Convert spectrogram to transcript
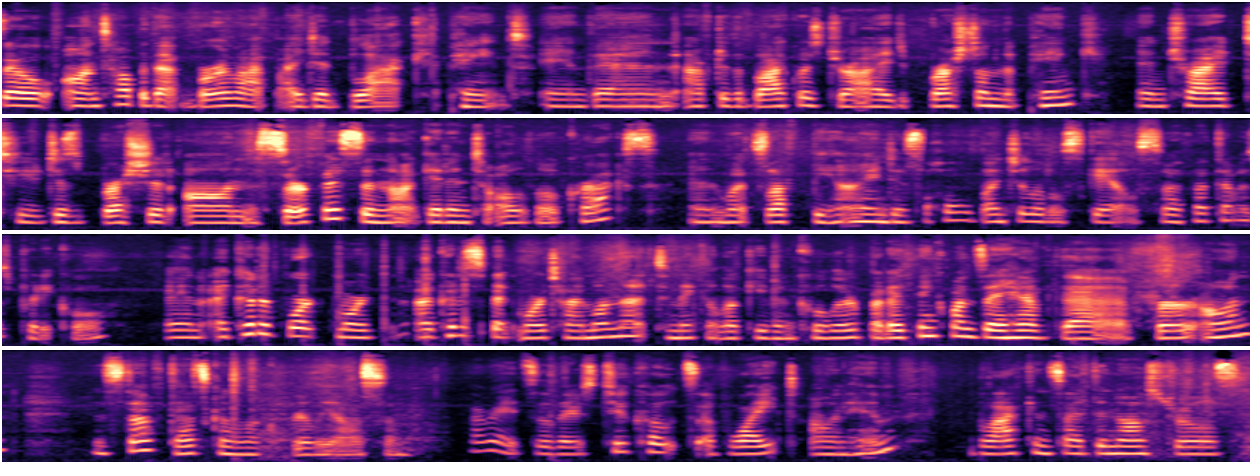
So on top of that burlap, I did black paint. And then after the black was dried, brushed on the pink and tried to just brush it on the surface and not get into all the little cracks. And what's left behind is a whole bunch of little scales. So I thought that was pretty cool. And I could have worked more, I could have spent more time on that to make it look even cooler. But I think once I have the fur on and stuff, that's going to look really awesome. Alright, so there's two coats of white on him. Black inside the nostrils,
